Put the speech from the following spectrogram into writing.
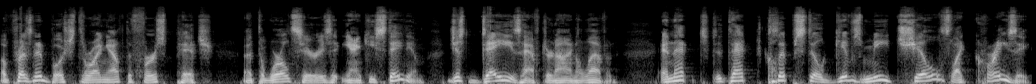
of President Bush throwing out the first pitch at the World Series at Yankee Stadium, just days after 9-11. And that that clip still gives me chills like crazy.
